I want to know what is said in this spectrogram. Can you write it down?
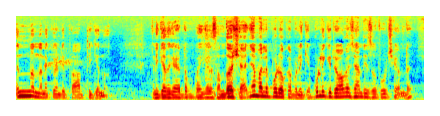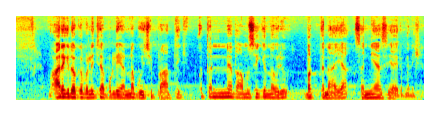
എന്നും നിനക്ക് വേണ്ടി പ്രാർത്ഥിക്കുന്നു. എനിക്കത് കേട്ടപ്പോൾ ഭയങ്കര സന്തോഷമാണ് ഞാൻ വല്ലപ്പോഴും ഒക്കെ വിളിക്കും. പുള്ളിക്ക് രോഗശാന്തി ശുശ്രൂഷയുണ്ട് ആരെങ്കിലുമൊക്കെ വിളിച്ചാൽ പുള്ളി എണ്ണ പൂശി പ്രാർത്ഥിക്കും. തന്നെ താമസിക്കുന്ന ഒരു ഭക്തനായ സന്യാസിയായ ഒരു മനുഷ്യൻ.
